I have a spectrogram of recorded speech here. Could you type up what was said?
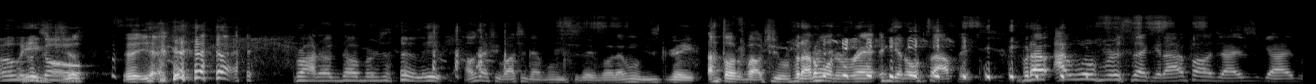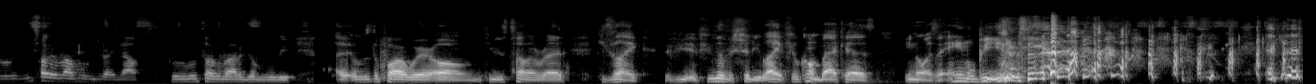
Illegal. Uh, yeah. Product numbers. I was actually watching that movie today, bro. That movie's great. I thought about you, but I don't want to rant and get on topic. But I, I will for a second. I apologize, guys. We're talking about movies right now. We'll, we'll talk about a good movie. Uh, it was the part where um he was telling Red, he's like, if you if you live a shitty life, you'll come back as you know as an anal bead. and, then,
